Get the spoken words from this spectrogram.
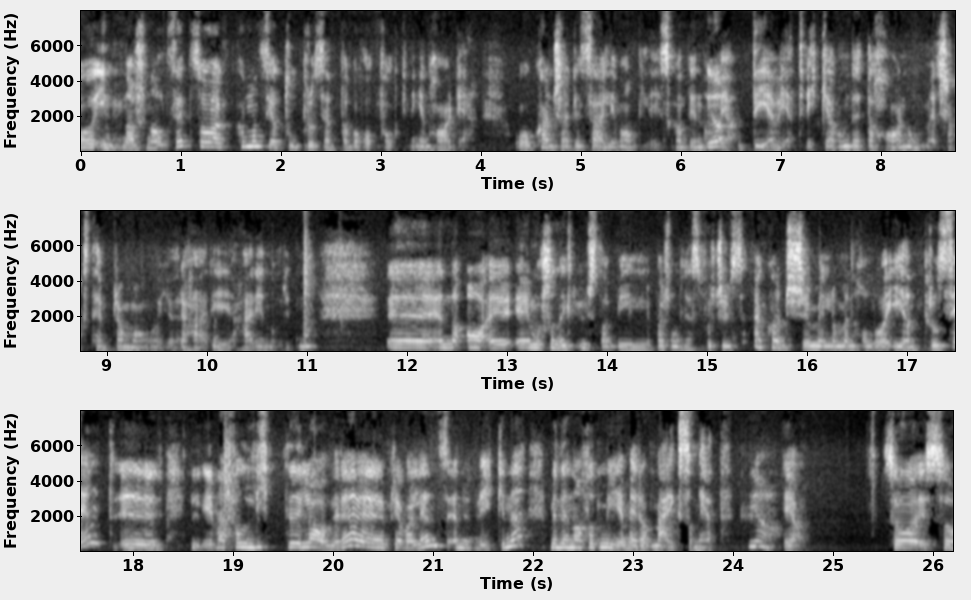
Og internasjonalt sett så kan man si at 2% av befolkningen har det. Og kanskje er det særlig vanlig i Skandinavia. Ja. Det vet vi ikke. Om dette har noe med et slags temperament å gjøre her i, her i Norden. Eh, en emosjonelt ustabil personlighetsforstyrrelse er kanskje mellom en halv og 1 prosent. Eh, I hvert fall litt lavere prevalens enn unnvikende, men den har fått mye mer oppmerksomhet. Ja. ja. Så, så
